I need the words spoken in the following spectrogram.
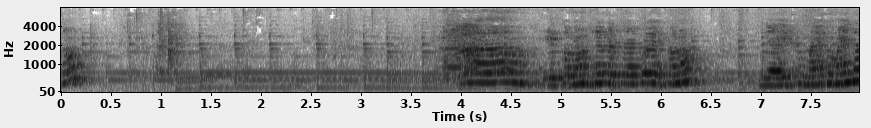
চাওঁ। ya que te hago esto, ¿no? Y ahí tú me comes, ¿no?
